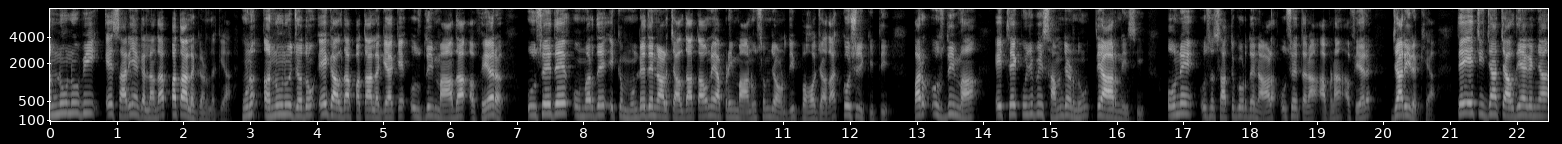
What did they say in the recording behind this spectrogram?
ਅਨੂ ਨੂੰ ਵੀ ਇਹ ਸਾਰੀਆਂ ਗੱਲਾਂ ਦਾ ਪਤਾ ਲੱਗਣ ਲੱਗਿਆ। ਹੁਣ ਅਨੂ ਨੂੰ ਜਦੋਂ ਇਹ ਗੱਲ ਦਾ ਪਤਾ ਲੱਗਿਆ ਕਿ ਉਸ ਦੀ ਮਾਂ ਦਾ ਅਫੇਅਰ ਉਸੇ ਦੇ ਉਮਰ ਦੇ ਇੱਕ ਮੁੰਡੇ ਦੇ ਨਾਲ ਚੱਲਦਾ ਤਾਂ ਉਹਨੇ ਆਪਣੀ ਮਾਂ ਨੂੰ ਸਮਝਾਉਣ ਦੀ ਬਹੁਤ ਜ਼ਿਆਦਾ ਕੋਸ਼ਿਸ਼ ਕੀਤੀ। ਪਰ ਉਸ ਦੀ ਮਾਂ ਇੱਥੇ ਕੁਝ ਵੀ ਸਮਝਣ ਨੂੰ ਤਿਆਰ ਨਹੀਂ ਸੀ। ਉਹਨੇ ਉਸ ਸਤਗੁਰ ਦੇ ਨਾਲ ਉਸੇ ਤਰ੍ਹਾਂ ਆਪਣਾ ਅਫੇਅਰ ਜਾਰੀ ਰੱਖਿਆ। ਤੇ ਇਹ ਚੀਜ਼ਾਂ ਚੱਲਦੀਆਂ ਗਈਆਂ,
